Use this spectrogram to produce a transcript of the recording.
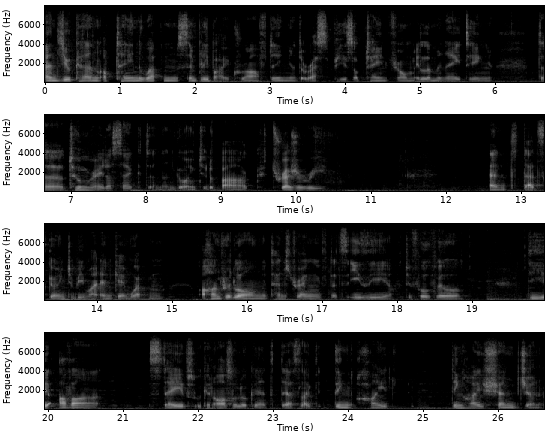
And you can obtain the weapon simply by crafting, and the recipe is obtained from eliminating the Tomb Raider sect and then going to the back treasury. And that's going to be my endgame weapon. 100 long, 10 strength, that's easy to fulfill. The other staves we can also look at, there's like Ding Hai, Ding Shenzhen,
